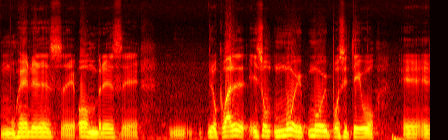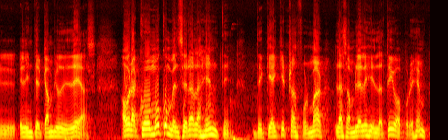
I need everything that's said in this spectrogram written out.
mujeres, eh, hombres, eh, lo cual hizo muy, muy positivo el, el, intercambio de ideas. Ahora, ¿cómo convencer a la gente de que hay que transformar la Asamblea Legislativa, por ejemplo?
